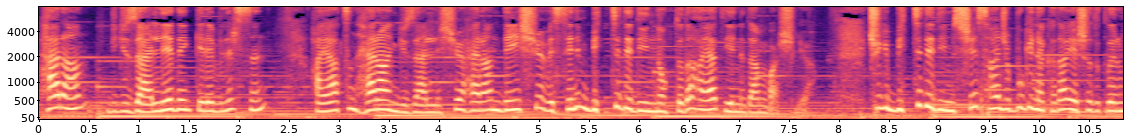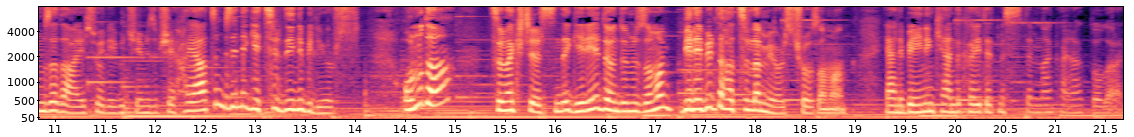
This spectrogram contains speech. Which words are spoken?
Her an bir güzelliğe denk gelebilirsin. Hayatın her an güzelleşiyor, her an değişiyor ve senin bitti dediğin noktada hayat yeniden başlıyor. Çünkü bitti dediğimiz şey sadece bugüne kadar yaşadıklarımıza dair söyleyebileceğimiz bir şey. Hayatın bize ne getirdiğini biliyoruz. Onu da tırnak içerisinde geriye döndüğümüz zaman birebir de hatırlamıyoruz çoğu zaman. Yani beynin kendi kayıt etme sisteminden kaynaklı olarak.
